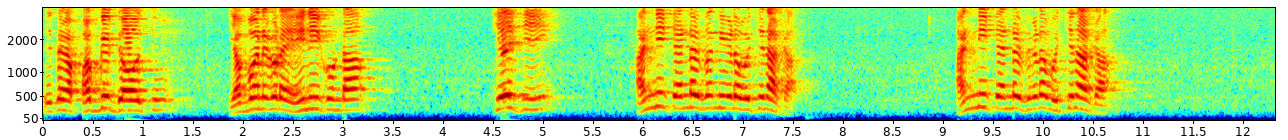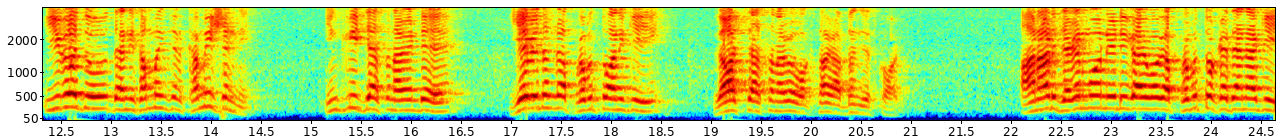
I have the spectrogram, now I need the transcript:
ఇతర పబ్లిక్ కావచ్చు ఎవరిని కూడా వేయనీయకుండా చేసి అన్ని టెండర్స్ అన్నీ కూడా వచ్చినాక అన్ని టెండర్స్ కూడా వచ్చినాక ఈరోజు దానికి సంబంధించిన కమిషన్ని ఇంక్రీజ్ చేస్తున్నావంటే ఏ విధంగా ప్రభుత్వానికి లాస్ చేస్తున్నావో ఒకసారి అర్థం చేసుకోవాలి. ఆనాడు జగన్మోహన్ రెడ్డి గారి ఒక ప్రభుత్వ ఖజానాకి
